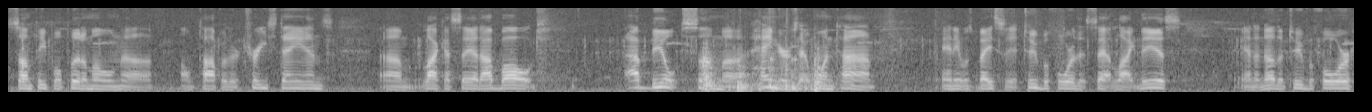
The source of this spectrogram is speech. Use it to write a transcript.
Some people put them on, uh, on top of their tree stands. Um, like I said, I bought, I built some uh, hangers at one time and it was basically a two by four that sat like this and another two by four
